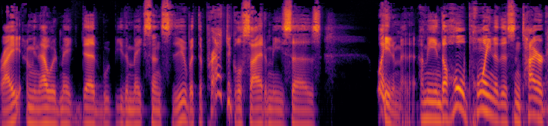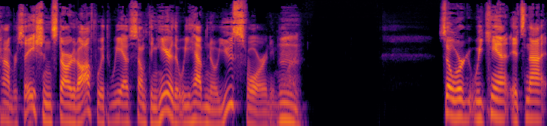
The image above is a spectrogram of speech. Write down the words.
right? I mean, that would make that would be the make sense to do. But the practical side of me says." Wait a minute. I mean, the whole point of this entire conversation started off with we have something here that we have no use for anymore. Mm. So we're we can't. It's not.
